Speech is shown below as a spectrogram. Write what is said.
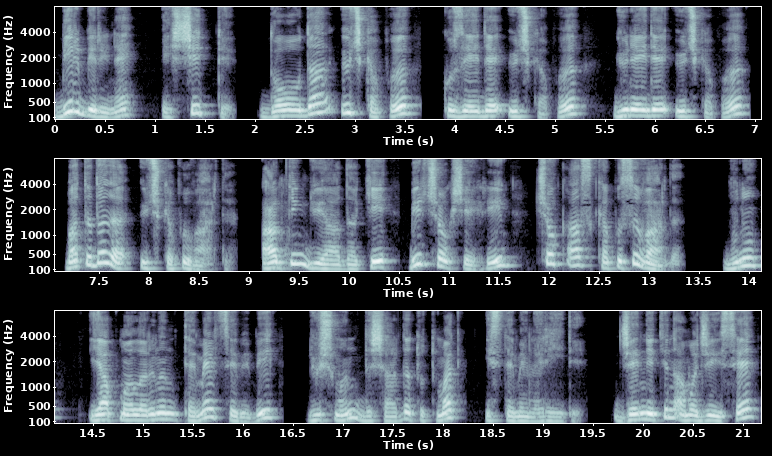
birbirine eşitti. Doğuda üç kapı, kuzeyde üç kapı, güneyde üç kapı, batıda da üç kapı vardı. Antik dünyadaki birçok şehrin çok az kapısı vardı. Bunu yapmalarının temel sebebi düşmanı dışarıda tutmak istemeleriydi. Cennetin amacı ise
